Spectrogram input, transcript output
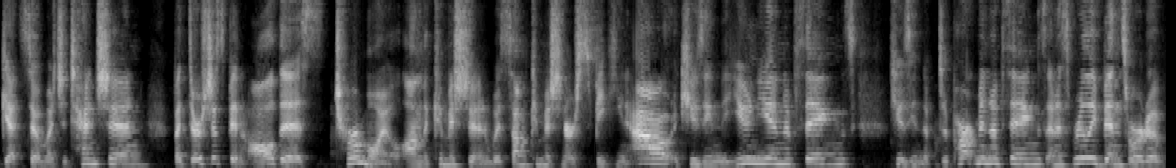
get so much attention, but there's just been all this turmoil on the commission with some commissioners speaking out, accusing the union of things, accusing the department of things. And it's really been sort of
